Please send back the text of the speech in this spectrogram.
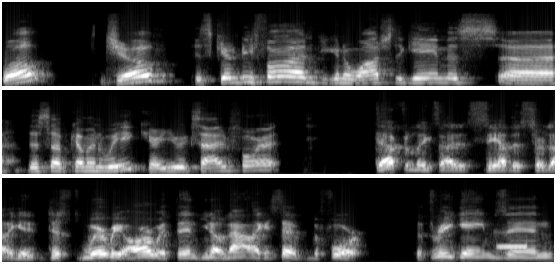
well, Joe, it's going to be fun. You're going to watch the game this uh, this upcoming week. Are you excited for it? Definitely excited to see how this turns out. Again, just where we are within, you know, now like I said before, the three games in,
